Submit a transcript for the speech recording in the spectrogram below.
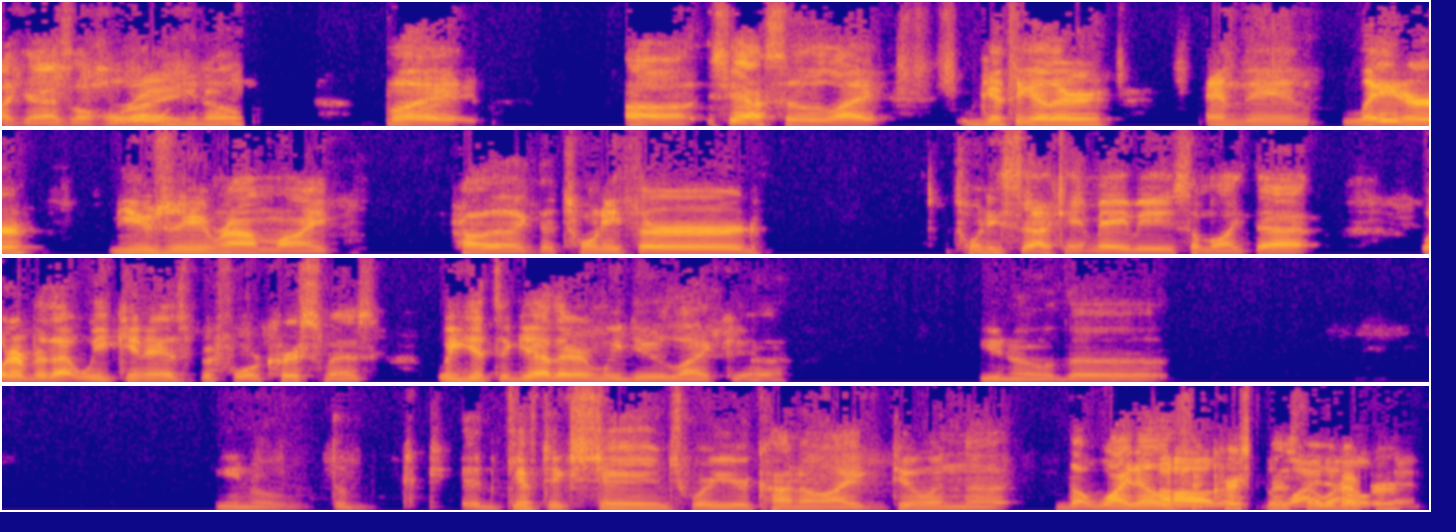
like as a whole, Right. you know. But Right. uh so yeah so like get together and then later usually around like probably like the 23rd 22nd maybe something like that whatever that weekend is before christmas we get together and we do like uh you know the you know the gift exchange where you're kind of like doing the the white elephant Oh, the- the christmas white or whatever elephant.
